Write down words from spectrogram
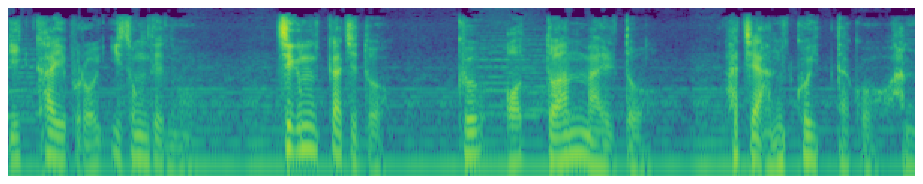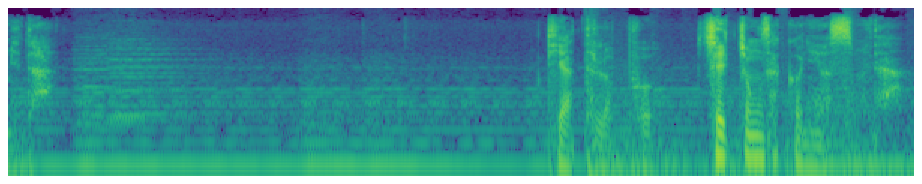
이카이브로 이송된 후 지금까지도 그 어떠한 말도 하지 않고 있다고 합니다. 디아틀로프 실종 사건이었습니다.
